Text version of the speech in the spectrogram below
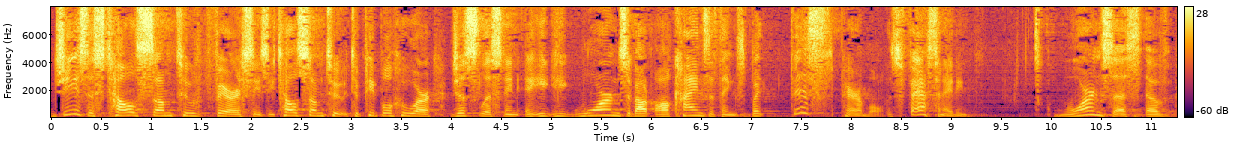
Jesus tells some to Pharisees. He tells some to, to people who are just listening. He, he warns about all kinds of things. But this parable is fascinating. Warns us of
